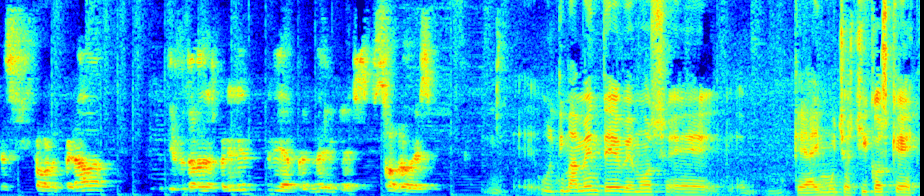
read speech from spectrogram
Yo solo esperaba disfrutar de la experiencia y aprender inglés. Solo eso. Últimamente vemos eh, que hay muchos chicos que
